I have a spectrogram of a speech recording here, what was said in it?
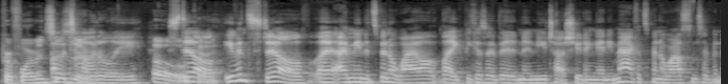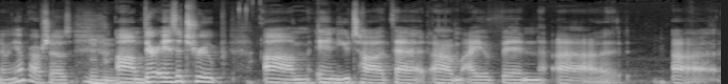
performances? Oh, or- totally. Oh, still, okay. even still. I I mean, it's been a while. Like because I've been in Utah shooting Andi Mack. It's been a while since I've been doing improv shows. Mm-hmm. Um, there is a troupe um, in Utah that um, I have been. Uh, uh,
